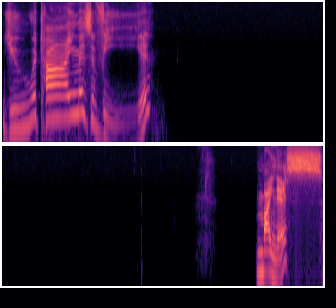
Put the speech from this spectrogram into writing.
u times v minus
